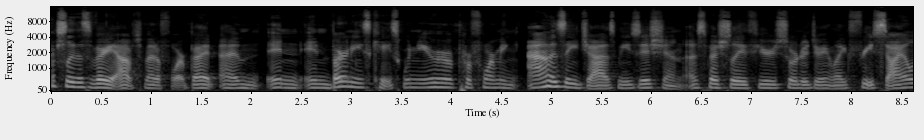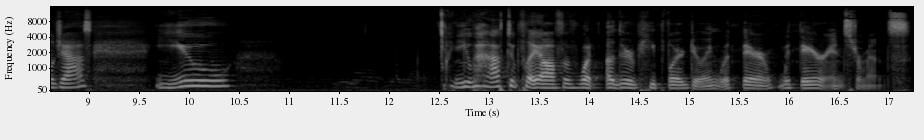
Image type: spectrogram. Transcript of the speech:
Actually, that's a very apt metaphor. But um, in in Bernie's case, when you're performing as a jazz musician, especially if you're sort of doing like freestyle jazz, you you have to play off of what other people are doing with their with their instruments.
